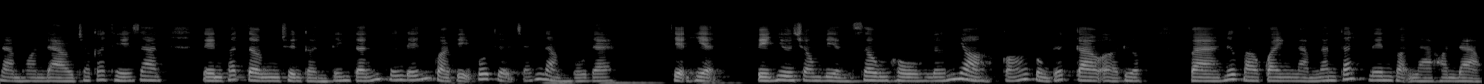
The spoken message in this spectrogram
làm hòn đảo cho các thế gian nên phát tâm chuyên cần tinh tấn hướng đến quả vị vô thượng chánh đẳng Bồ Đà. Thiện hiện, ví như trong biển sông hồ lớn nhỏ có vùng đất cao ở được và nước bao quanh làm ngăn cách nên gọi là hòn đảo.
